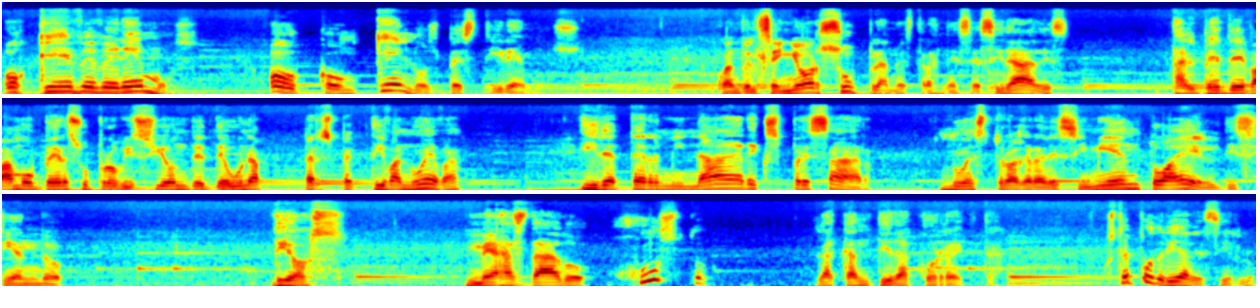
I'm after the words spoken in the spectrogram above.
¿O qué beberemos? ¿O con qué nos vestiremos? Cuando el Señor supla nuestras necesidades, tal vez debamos ver su provisión desde una perspectiva nueva y determinar expresar nuestro agradecimiento a Él diciendo, Dios, me has dado justo la cantidad correcta. ¿Usted podría decirlo?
